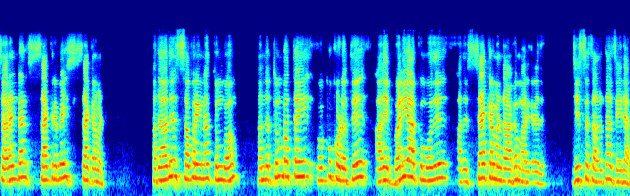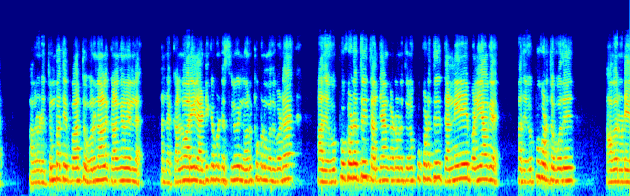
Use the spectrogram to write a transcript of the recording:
சரண்டர் சாக்ரிஃபைஸ் சாக்ரமெண்ட் அதாவது சஃபரிங்னா துன்பம். அந்த துன்பத்தை ஒப்பு கொடுத்து அதை பலியாக்கும் போது அது சேக்கரமெண்டாக மாறுகிறது. ஜீசஸ் அதைத்தான் செய்தார். அவருடைய துன்பத்தை பார்த்து ஒரு நாளும் கலங்கவே இல்லை. அந்த கல்வாரியில் அடிக்கப்பட்ட சிலுவை நொறுக்கப்படும் போது கூட அதை ஒப்பு கொடுத்து தந்தையாங்கடத்தில் ஒப்பு கொடுத்து தன்னையே பலியாக அதை ஒப்பு கொடுத்த போது அவருடைய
